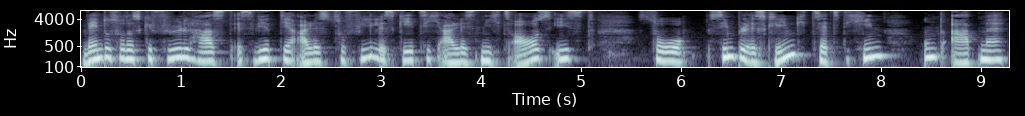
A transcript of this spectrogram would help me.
wenn du so das Gefühl hast, es wird dir alles zu viel, es geht sich alles nichts aus, ist, so simpel es klingt, setz dich hin und atme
